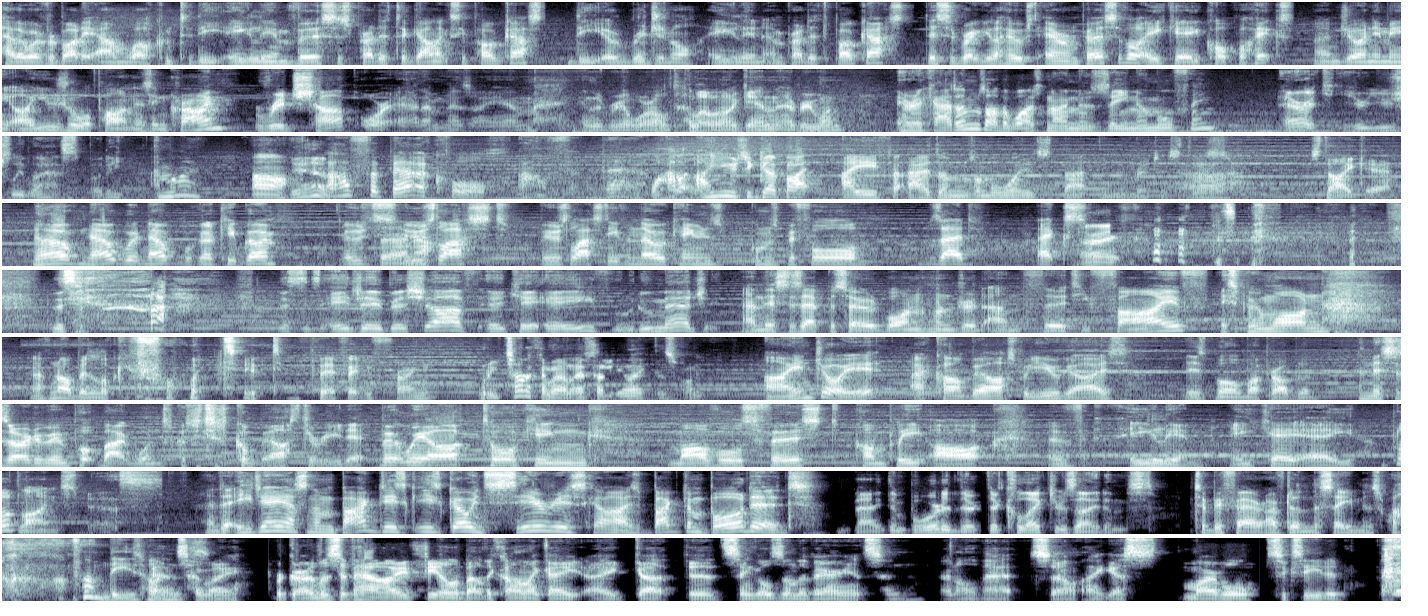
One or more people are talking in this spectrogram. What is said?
Hello, everybody, and welcome to the Alien vs. Predator Galaxy podcast, the original Alien and Predator podcast. This is regular host Aaron Percival, aka Corporal Hicks, and joining me are usual partners in crime. Ridgetop, or Adam, as I am in the real world. Hello again, everyone. Eric Adams, otherwise known as Xenomorphine. Eric, you're usually last, buddy. Am I? Oh, Yeah. Alphabetical. Alphabetical. well, I, I usually go by A for Adams. I'm always that in the registers. Ah. Start again. No, no, we're, no, we're going to keep going. Who's, Fair who's enough. last? Who's last, even though it comes, comes before Z, X? All right. this, this, this is AJ Bischoff, aka Voodoo Magic. And this is episode 135. It's been one I've not been looking forward to, to be perfectly frank. What are you talking about? I thought you liked this one. I enjoy it. I can't be asked for you guys, is more my problem. And this has already been put back once because I just couldn't be asked to read it. But we are talking Marvel's first complete arc of Alien, aka Bloodlines. Yes. And AJ hasn't them bagged. He's, he's going serious, guys. Bagged and boarded. Bagged and boarded. They're, they're collector's items. To be fair, I've done the same as well on these ones. That's how I, regardless of how I feel about the comic, I, I got the singles and the variants and, and all that. So I guess Marvel succeeded.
